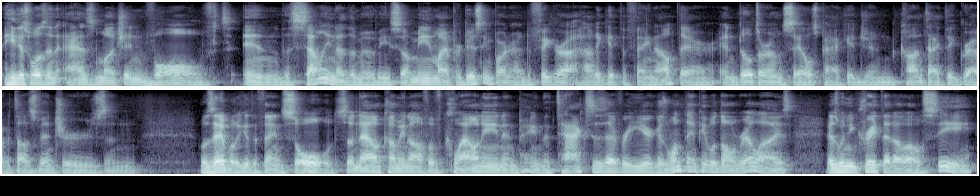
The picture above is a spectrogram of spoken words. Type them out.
he just wasn't as much involved in the selling of the movie. So me and my producing partner had to figure out how to get the thing out there and built our own sales package and contacted Gravitas Ventures and was able to get the thing sold. So now coming off of clowning and paying the taxes every year, because one thing people don't realize is when you create that LLC,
